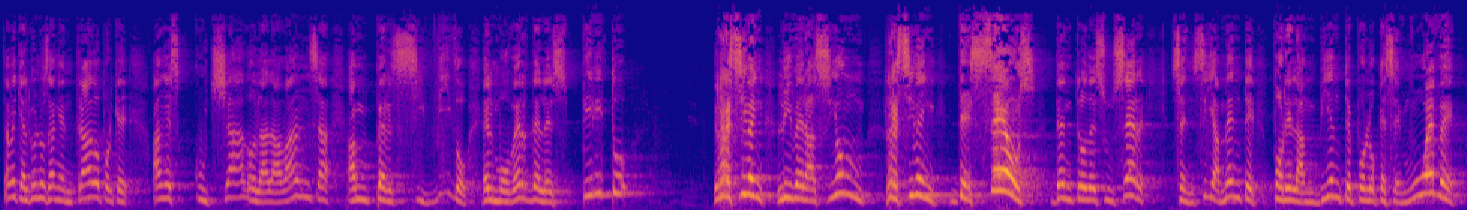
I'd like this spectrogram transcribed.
¿Sabe que algunos han entrado porque han escuchado la alabanza, han percibido el mover del espíritu, reciben liberación, reciben deseos dentro de su ser, sencillamente por el ambiente, por lo que se mueve.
